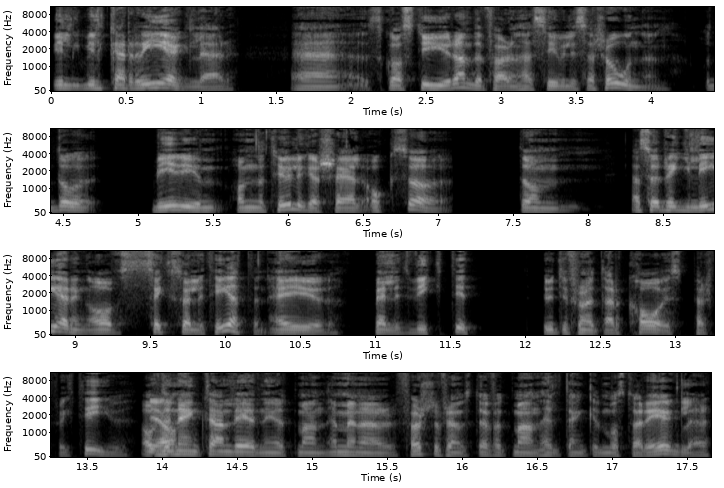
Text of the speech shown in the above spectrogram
vil, vilka regler eh, ska vara styrande för den här civilisationen. Och då blir det ju av naturliga skäl också de, alltså reglering av sexualiteten är ju väldigt viktigt utifrån ett arkaiskt perspektiv. Av Ja. den enkla anledningen att man, jag menar först och främst därför att man helt enkelt måste ha regler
